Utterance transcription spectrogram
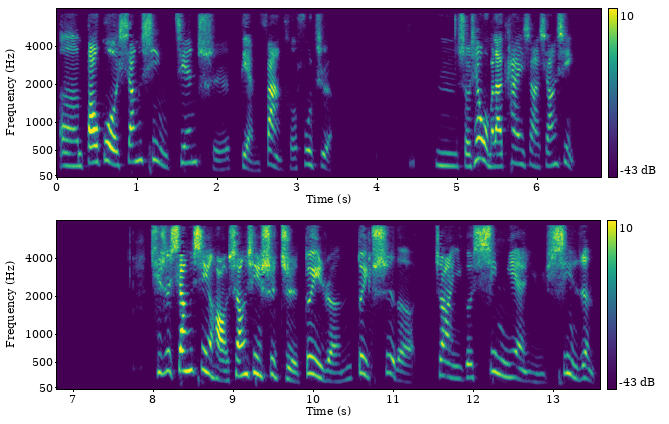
嗯，包括相信、坚持、典范和复制。嗯，首先我们来看一下相信。其实相信哈，相信是指对人对事的这样一个信念与信任。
